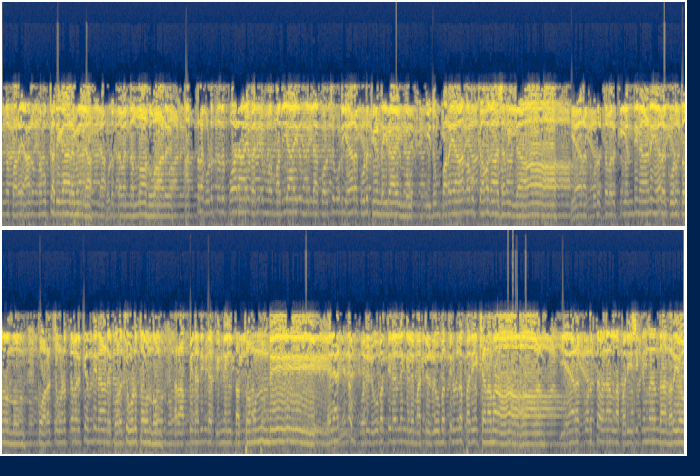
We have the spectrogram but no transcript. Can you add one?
എന്ന് പറയാനും നമുക്ക് അധികാരമില്ല. കൊടുത്തവൻ അള്ളാഹുവാണ് അത്ര കൊടുത്തത് പോരായ മതിയായിരുന്നില്ല. കുറച്ചുകൂടി ഏറെ കൊടുക്കേണ്ടതിലായിരുന്നു. ഇതും പറയാൻ നമുക്ക് അവകാശമില്ല. ഏറെ കൊടുത്തവർക്ക് എന്തിനാണ് ഏറെ കൊടുത്തതെന്നും? കുറച്ചു കൊടുത്തവർക്ക് എന്തിനാണ് കുറച്ചു കൊടുത്തതെന്നും? റബ്ബിനതിന്റെ പിന്നിൽ തത്വമുണ്ട്. രണ്ടും ഒരു രൂപത്തിലല്ലെങ്കിൽ മറ്റൊരു രൂപത്തിലുള്ള പരീക്ഷണമാണ്. ഏറെ കൊടുത്തവനാണല്ല പരീക്ഷിക്കുന്നത് എന്താണെന്നറിയോ?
